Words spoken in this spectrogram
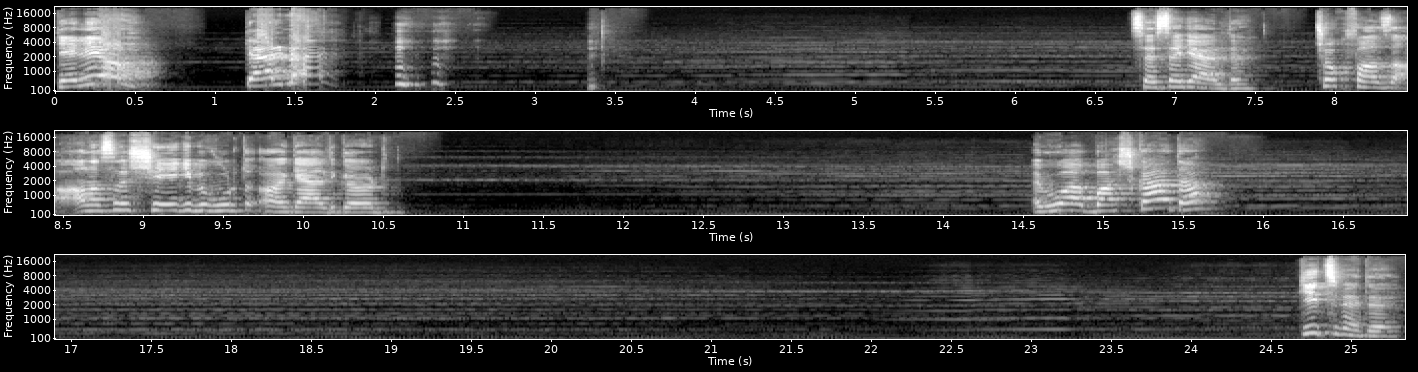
Geliyor. Gelme. Sese geldi. Çok fazla. Anasını şey gibi vurdu. Aa geldi gördüm. E bu başka da. Gitmedi.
